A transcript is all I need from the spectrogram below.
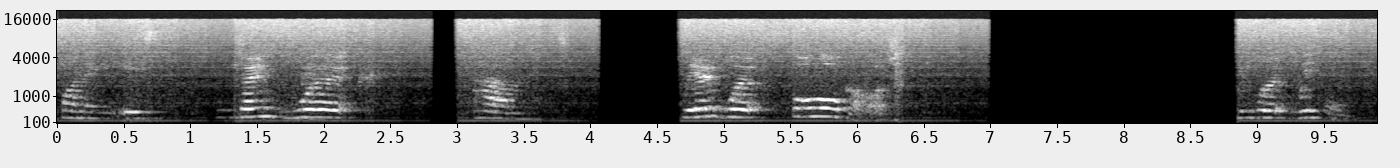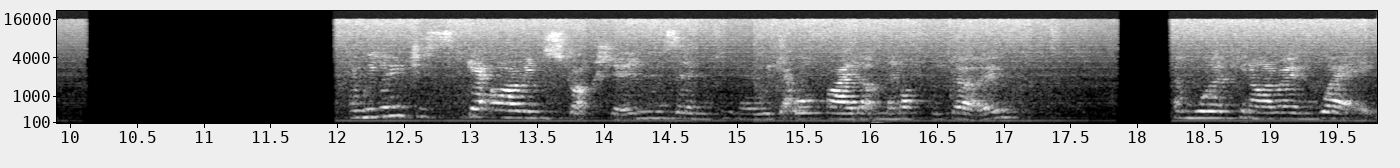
funny is we don't work. Um, we don't work for God. We work with Him. And we don't just get our instructions and you know we get all fired up and then off we go and work in our own way.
